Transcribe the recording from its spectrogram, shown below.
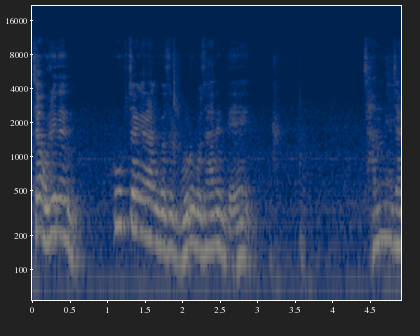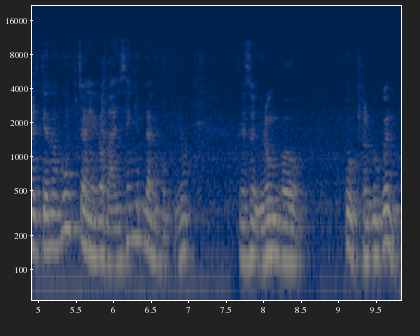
자, 우리는 호흡장애라는 것을 모르고 사는데 잠 잘 때는 호흡장애가 많이 생긴다는 거고요. 그래서 이런 거꼭 결국은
